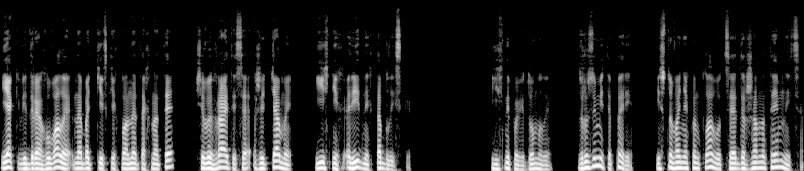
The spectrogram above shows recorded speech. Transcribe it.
Як відреагували на батьківських планетах на те, що ви граєтеся життями їхніх рідних та близьких? Їх не повідомили. Зрозумійте, Пері, існування конклаву це державна таємниця.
